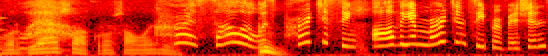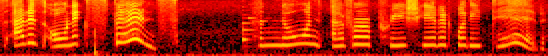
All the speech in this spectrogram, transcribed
Luar biasa Kurosawa ini. Kurosawa was hmm. purchasing all the emergency provisions at his own expense. And no one ever appreciated what he did.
